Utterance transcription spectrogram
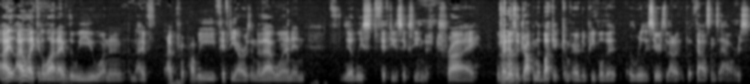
I, I like it a lot. I have the Wii U one, and and I've I've probably 50 hours into that one, and at least 50 to 60 into Tri, which I know is a drop in the bucket compared to people that are really serious about it who put thousands of hours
